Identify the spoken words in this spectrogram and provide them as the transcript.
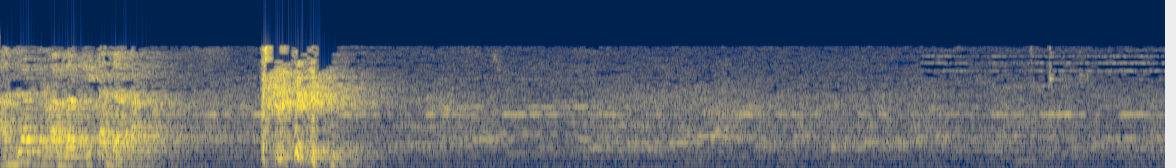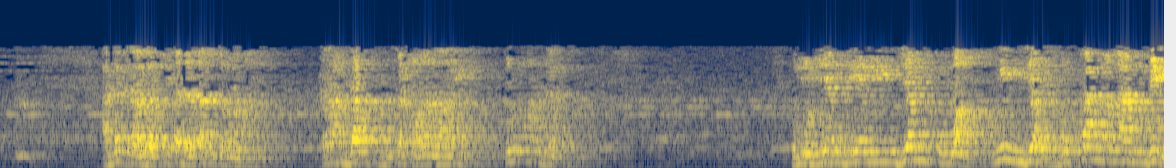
ada kerabat kita datang. Ada kerabat kita datang ke rumah. Kerabat bukan orang lain, keluarga. Kemudian dia minjam uang, minjam bukan mengambil.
